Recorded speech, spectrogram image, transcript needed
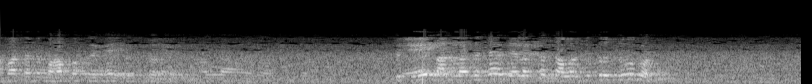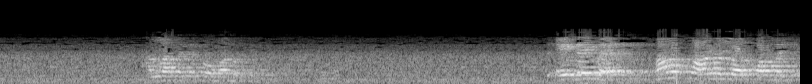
আমার সাথে মহাপত রেখে চলে এই বাংলাদেশে যে লোকটা চলচ্চিত্র শুরু করছে আল্লাহ থেকে প্রমাণ হচ্ছে এই টাইপের সব মহানের লোক কমাইছে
